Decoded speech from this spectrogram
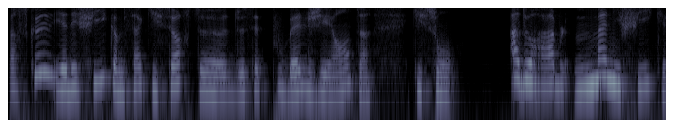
Parce qu'il y a des filles comme ça qui sortent euh, de cette poubelle géante, qui sont adorables, magnifiques,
